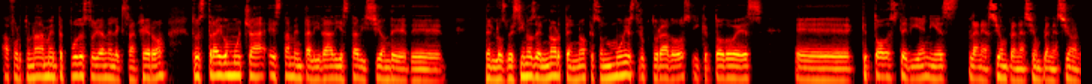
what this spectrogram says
afortunadamente pude estudiar en el extranjero, entonces traigo mucha esta mentalidad y esta visión de, de, de los vecinos del norte, ¿no? Que son muy estructurados y que todo es, eh, que todo esté bien y es planeación, planeación, planeación.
